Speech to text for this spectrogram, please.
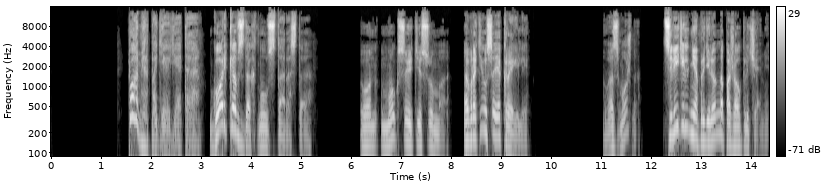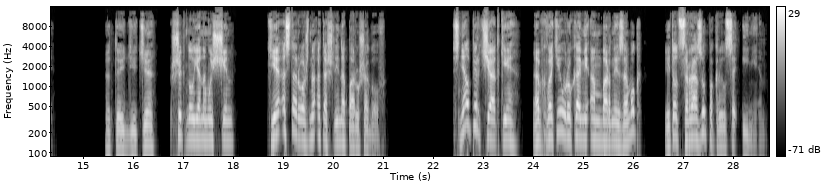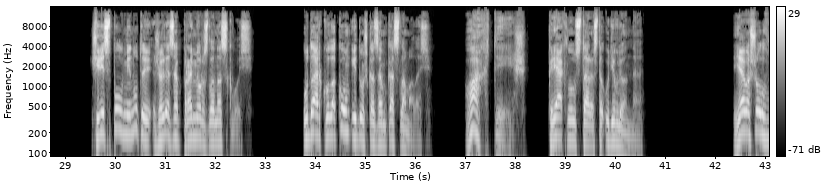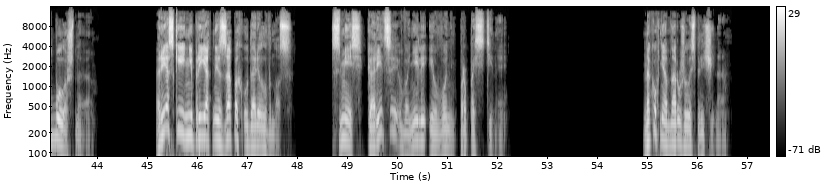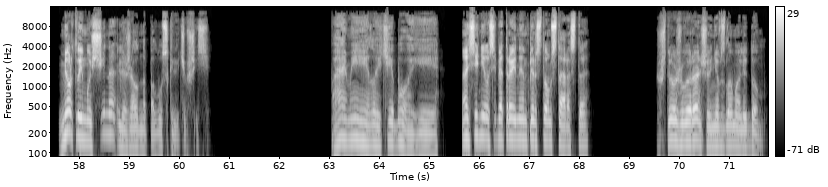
Помер поди где-то. Горько вздохнул староста. Он мог сойти с ума. Обратился я к Рейли. Возможно. Целитель неопределенно пожал плечами. «Отойдите», — шикнул я на мужчин. Те осторожно отошли на пару шагов. Снял перчатки, обхватил руками амбарный замок, и тот сразу покрылся инеем. Через полминуты железо промерзло насквозь. Удар кулаком, и душка замка сломалась. — Ах ты ж! — крякнул староста удивленно. Я вошел в булочную. Резкий неприятный запах ударил в нос. Смесь корицы, ванили и вонь пропастины. На кухне обнаружилась причина. Мертвый мужчина лежал на полу, скрючившись. — Помилуйте боги! — осенил себя тройным перстом староста. — Что же вы раньше не взломали дом?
